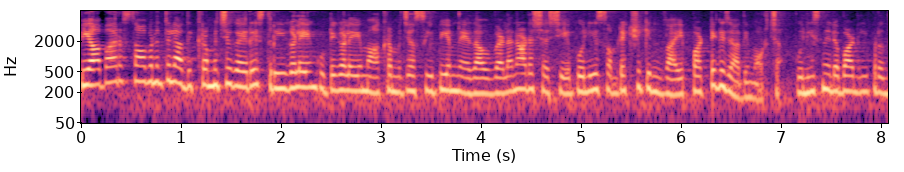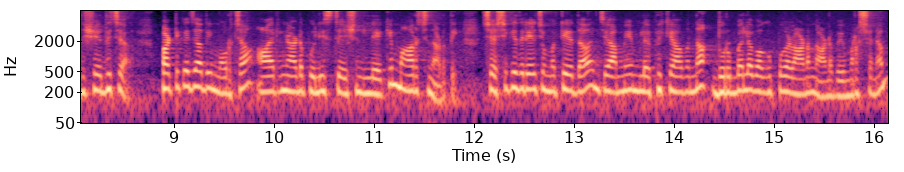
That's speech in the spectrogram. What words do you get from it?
വ്യാപാര സ്ഥാപനത്തിൽ അതിക്രമിച്ചു കയറി സ്ത്രീകളെയും കുട്ടികളെയും ആക്രമിച്ച സി പി എം നേതാവ് വെളനാട് ശശിയെ പോലീസ് സംരക്ഷിക്കുന്നതായി പട്ടികജാതി മോർച്ച. പോലീസ് നിലപാടിൽ പ്രതിഷേധിച്ച് പട്ടികജാതി മോർച്ച ആര്യനാട് പോലീസ് സ്റ്റേഷനിലേക്ക് മാർച്ച് നടത്തി. ശശിക്കെതിരെ ചുമത്തിയത് ജാമ്യം ലഭിക്കാവുന്ന ദുർബല വകുപ്പുകളാണെന്നാണ് വിമർശനം.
